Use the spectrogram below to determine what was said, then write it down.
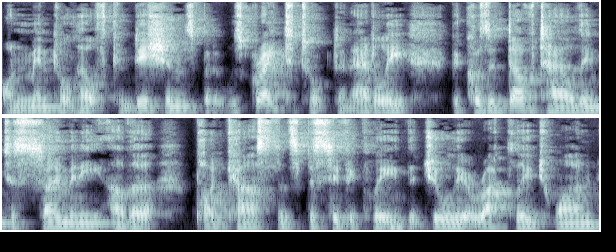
on mental health conditions. But it was great to talk to Natalie because it dovetailed into so many other podcasts and specifically the Julia Rucklidge one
